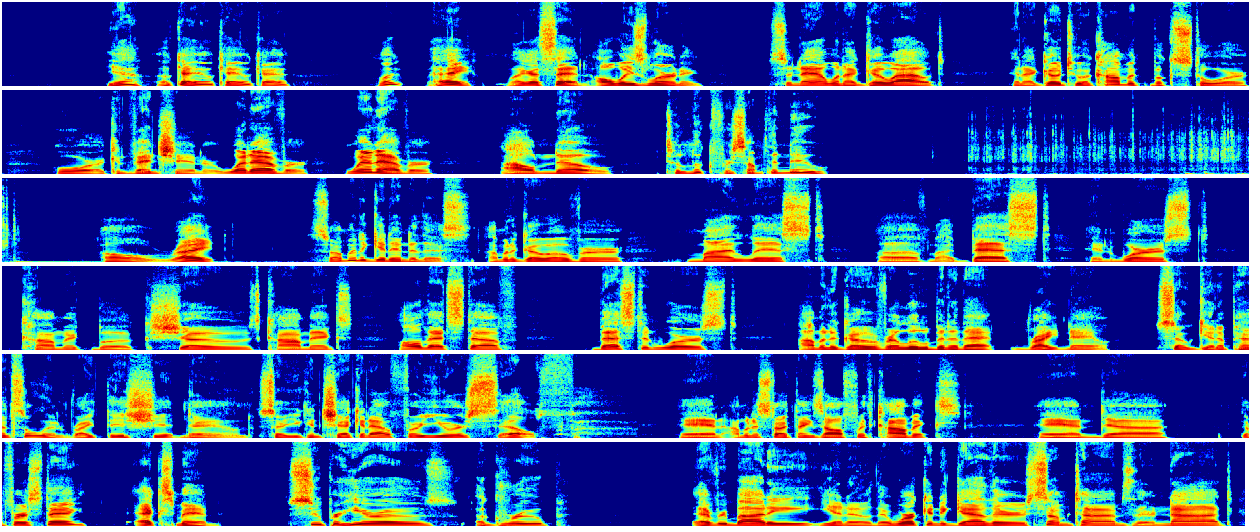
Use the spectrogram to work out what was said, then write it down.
Yeah, okay, okay, okay. Look, hey, like I said, always learning. So now when I go out and I go to a comic book store or a convention or whatever, whenever, I'll know to look for something new. All right. So I'm going to get into this. I'm going to go over my list of my best and worst comic book shows, comics, all that stuff, best and worst. I'm going to go over a little bit of that right now. So get a pencil and write this shit down so you can check it out for yourself. And I'm going to start things off with comics. And uh, the first thing X Men, superheroes, a group, everybody, you know, they're working together. Sometimes they're not.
